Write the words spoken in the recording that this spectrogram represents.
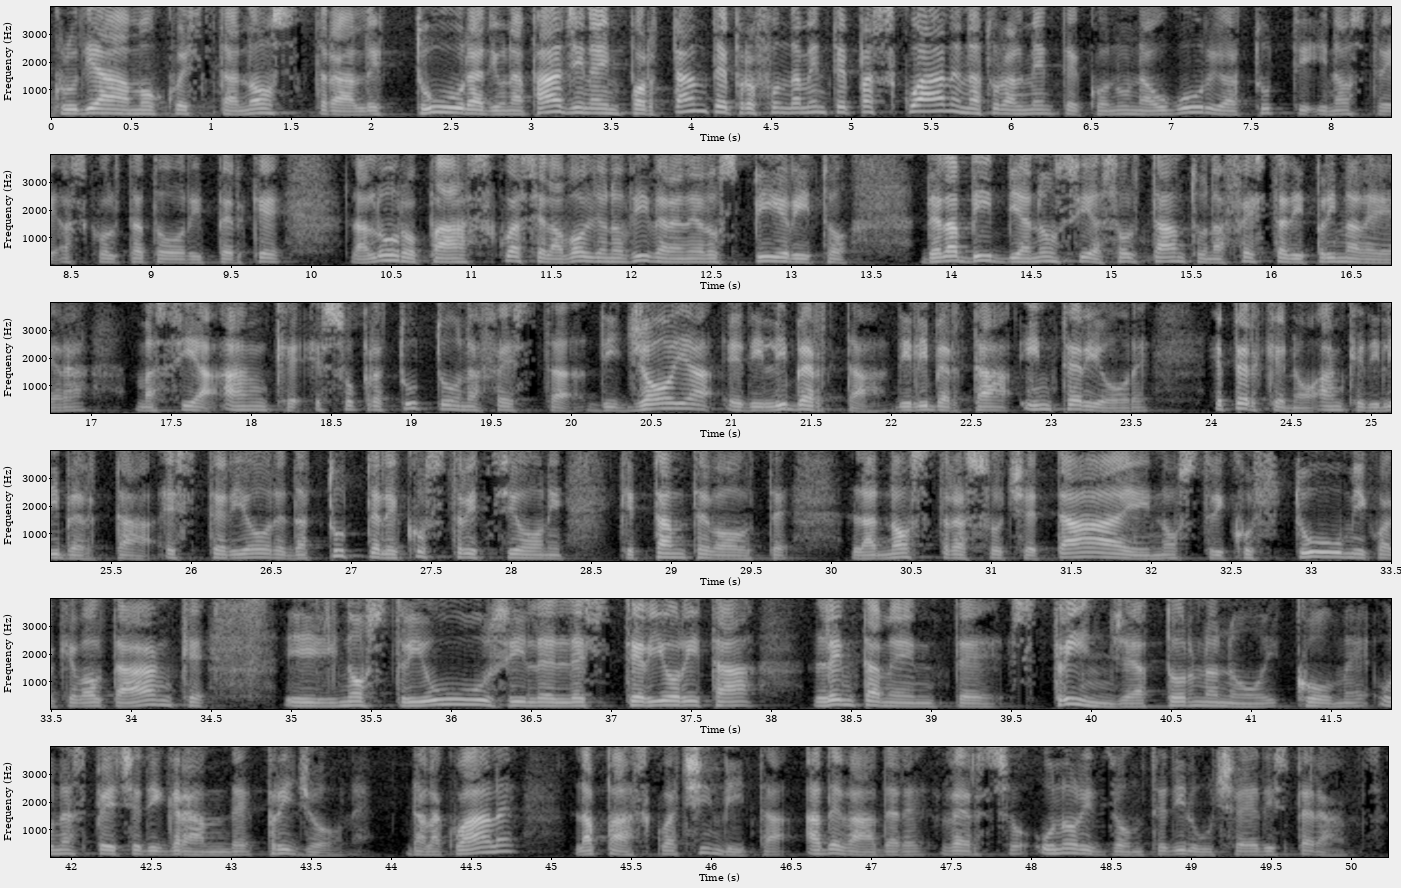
Concludiamo questa nostra lettura di una pagina importante e profondamente pasquale, naturalmente con un augurio a tutti i nostri ascoltatori, perché la loro Pasqua, se la vogliono vivere nello spirito della Bibbia, non sia soltanto una festa di primavera, ma sia anche e soprattutto una festa di gioia e di libertà, di libertà interiore e perché no anche di libertà esteriore da tutte le costrizioni che tante volte la nostra società, i nostri costumi, qualche volta anche i nostri usi, l'esteriorità lentamente stringe attorno a noi come una specie di grande prigione, dalla quale la Pasqua ci invita ad evadere verso un orizzonte di luce e di speranza.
